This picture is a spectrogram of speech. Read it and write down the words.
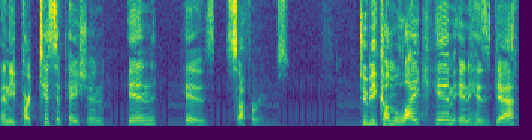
and the participation in his sufferings, to become like him in his death,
